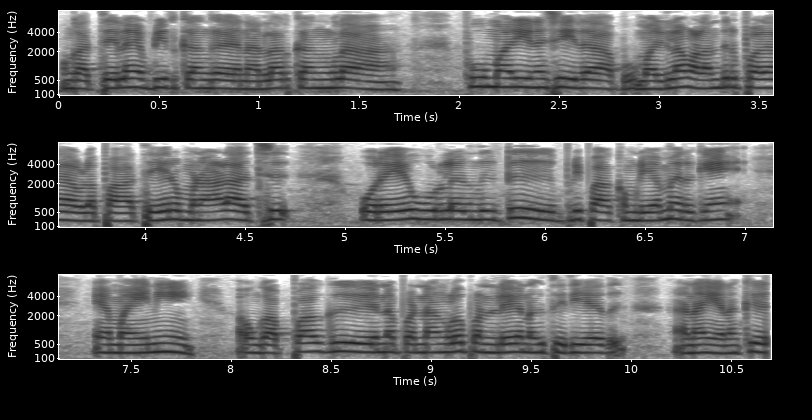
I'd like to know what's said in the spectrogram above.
உங்கள் அத்தையெல்லாம் எப்படி இருக்காங்க? நல்லா இருக்காங்களா? பூ மாதிரி என்ன செய்தா? பூ மாதிரிலாம் வளர்ந்துருப்பாள்? அவளை பார்த்தே ரொம்ப நாள் ஆச்சு. ஒரே ஊரில் இருந்துக்கிட்டு இப்படி பார்க்க முடியாமல் இருக்கேன். என் மைனி அவங்க அப்பாவுக்கு என்ன பண்ணாங்களோ பண்ணலையோ எனக்கு தெரியாது. ஆனால் எனக்கு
